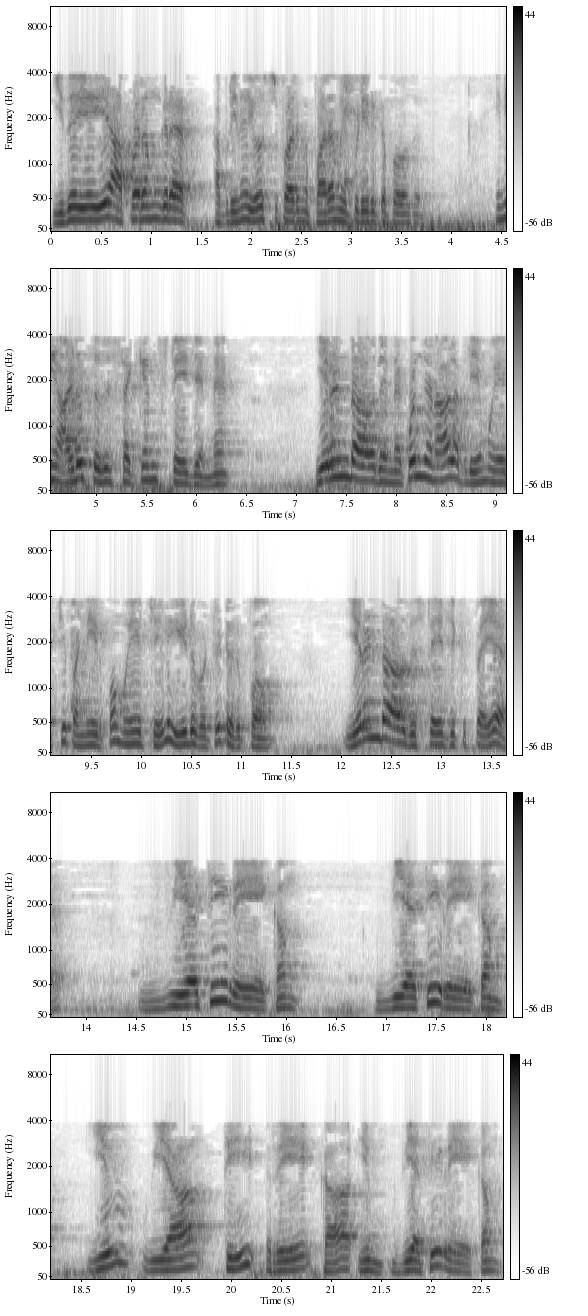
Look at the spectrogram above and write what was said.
இதையே அபரம்ங்கிறார். அப்படின்னா யோசிச்சு பாருங்க பரம் எப்படி இருக்க போகுது? இனி அடுத்தது செகண்ட் ஸ்டேஜ் என்ன? இரண்டாவது என்ன? கொஞ்ச நாள் அப்படியே முயற்சி பண்ணியிருப்போம். முயற்சியில் ஈடுபட்டு இருப்போம். இரண்டாவது ஸ்டேஜுக்கு பெயர் வியதிரேகம். வியதிரேகம். இவ் வியாதி ரேகா இம் வியதிரேகம்.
